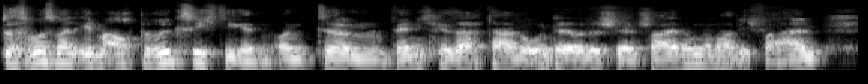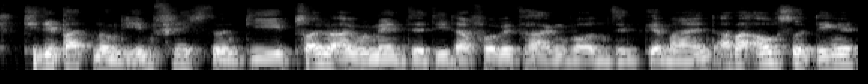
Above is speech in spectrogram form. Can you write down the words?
das muss man eben auch berücksichtigen. Und ähm, wenn ich gesagt habe, unterirdische Entscheidungen, dann habe ich vor allem die Debatten um die Impfpflicht und die Pseudo-Argumente, die da vorgetragen worden sind, gemeint. Aber auch so Dinge,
